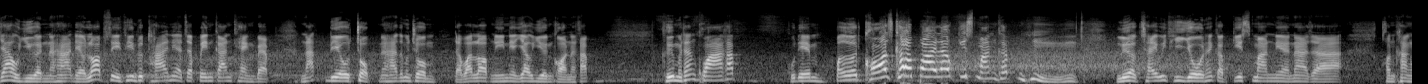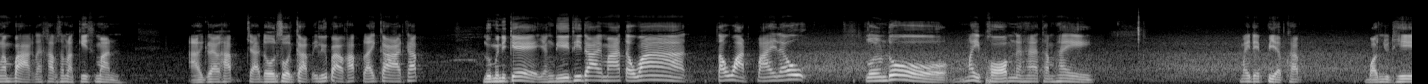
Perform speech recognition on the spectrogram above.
เย่าเยือนนะฮะเดี๋ยวรอบ 4 ทีมสุดท้ายเนี่ยจะเป็นการแข่งแบบนัดเดียวจบนะฮะท่านผู้ชม แต่ว่ารอบนี้เนี่ยเย่าเยือนก่อนนะครับคือมาทางขวาครับคุณเอ็มเปิดคอสเข้าไปแล้วกิสมันครับเลือกใช้วิธีโยนให้กับกิสมันเนี่ยน่าจะค่อนข้างลำบากนะครับสำหรับกิสมัน อาอีกแล้วครับ จะโดนสวนกลับอีกหรือเปล่าครับไรการครับลูมินิเก้อย่างดีที่ได้มาแต่ว่าตวัดไปแล้วโรนัลโดไม่พร้อมนะฮะทำให้ไม่ได้เปรียบครับ บอลอยู่ที่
